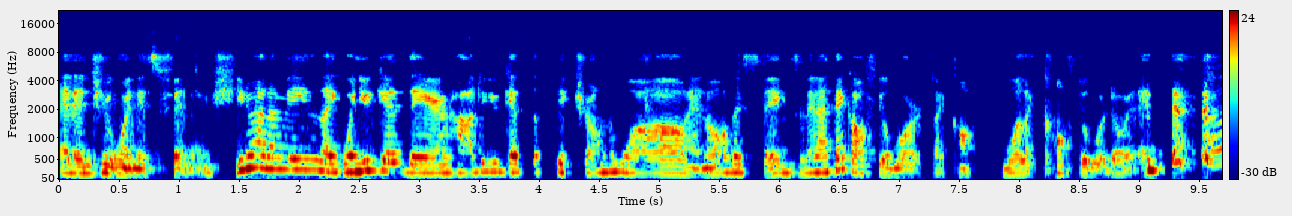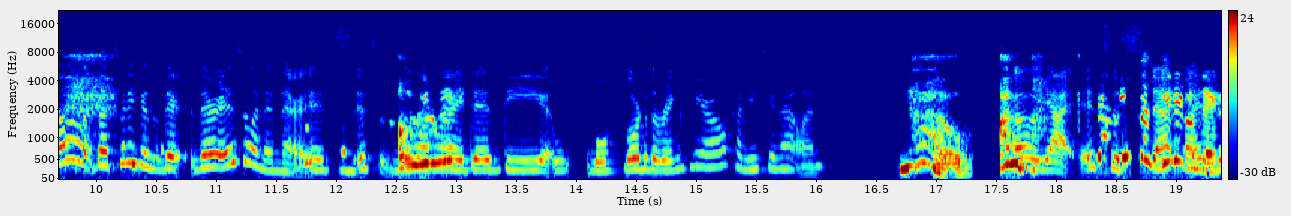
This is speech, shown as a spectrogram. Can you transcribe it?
and then to when it's finished. You know what I mean? Like when you get there, how do you get the picture on the wall and all these things? And then I think I'll feel more like more like comfortable doing it. oh, that's funny because there there is one in there. It's it's the oh, one where I did the Lord of the Rings mural. Have you seen that one? No. I'm, oh yeah, it's a step. By... There.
